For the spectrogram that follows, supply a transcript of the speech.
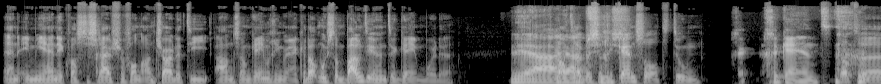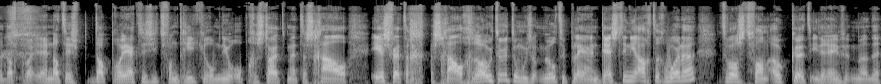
En Amy Hennig was de schrijfster van Uncharted die aan zo'n game ging werken. Dat moest een Bounty Hunter game worden. Ja, dat ja, hebben ze gecanceld toen. Ge- gekend. Dat, eh, dat en dat, is, dat project is iets van drie keer opnieuw opgestart met de schaal. Eerst werd de schaal groter, toen moest het multiplayer en Destiny-achtig worden. Toen was het van, oh kut, iedereen de...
